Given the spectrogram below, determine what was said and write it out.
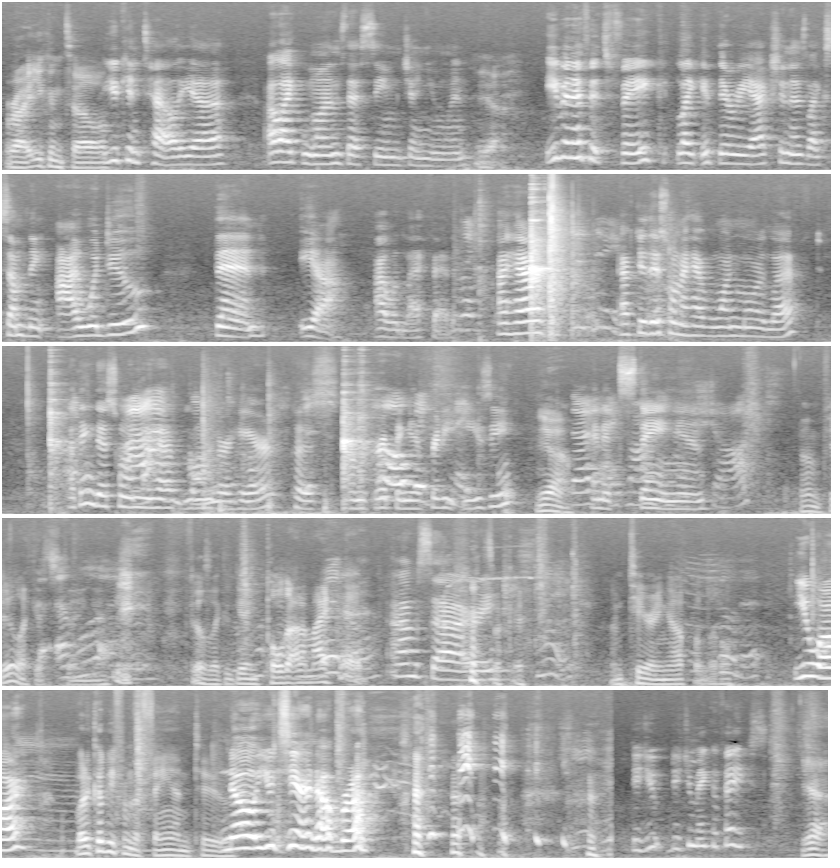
Right, you can tell. You can tell, yeah. I like ones that seem genuine. Yeah. Even if it's fake, like if their reaction is like something I would do, then yeah, I would laugh at it. I have, after this one, I have one more left. I think this one you have longer hair because I'm gripping it pretty easy. Yeah. And it's staying in. Doesn't feel like it's staying in. Feels like it's getting pulled out of my head. I'm sorry. It's okay. I'm tearing up a little. You are? But it could be from the fan too. No, you tearing up, bro. Did you did you make a face? yeah.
